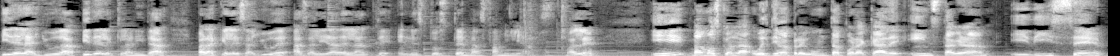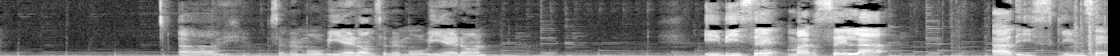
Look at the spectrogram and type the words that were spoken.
Pídele ayuda, pídele claridad para que les ayude a salir adelante en estos temas familiares. ¿Vale? Y vamos con la última pregunta por acá de Instagram. Y dice... Ay, se me movieron, se me movieron. Y dice Marcela Adis 15.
